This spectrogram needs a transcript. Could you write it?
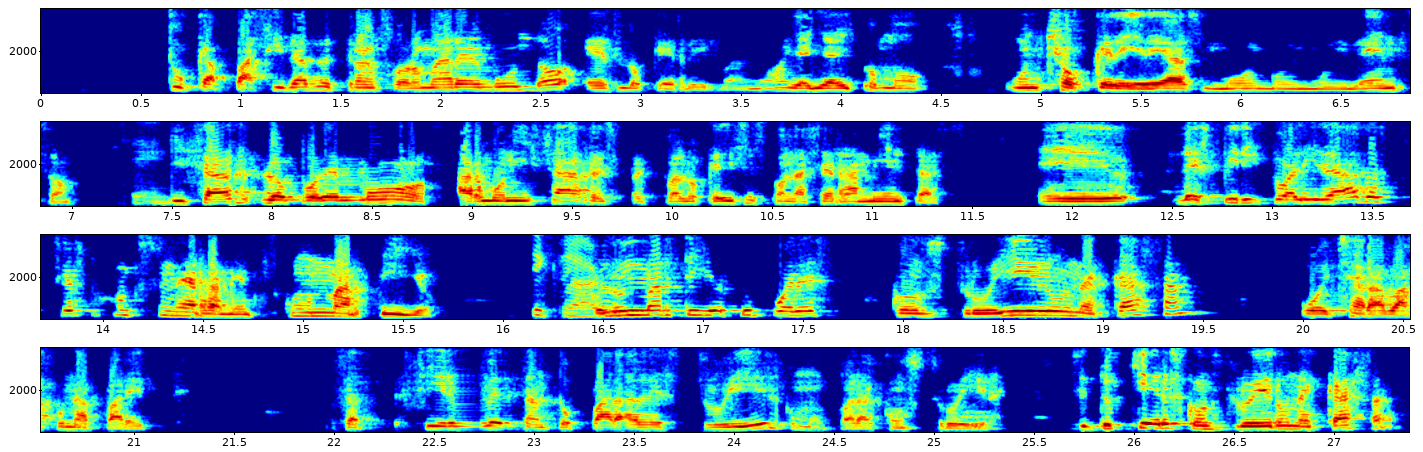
tu capacidad de transformar el mundo es lo que rifa, ¿no? Y ahí hay como un choque de ideas muy, muy, muy denso. Quizás lo podemos armonizar respecto a lo que dices con las herramientas. Eh, la espiritualidad, a cierto punto, es una herramienta, es como un martillo. Sí, claro. Con un martillo tú puedes construir una casa o echar abajo una pared. O sea, sirve tanto para destruir como para construir. Si tú quieres construir una casa,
